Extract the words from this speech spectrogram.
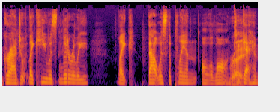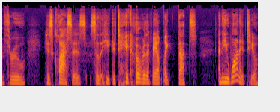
graduate. Like he was literally, like that was the plan all along to get him through his classes so that he could take over the family. Like that's, and he wanted to,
